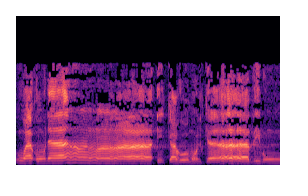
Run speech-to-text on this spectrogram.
وأولئك هم الكاذبون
